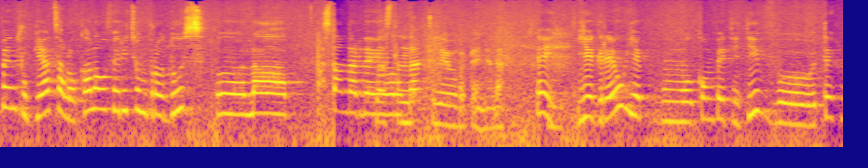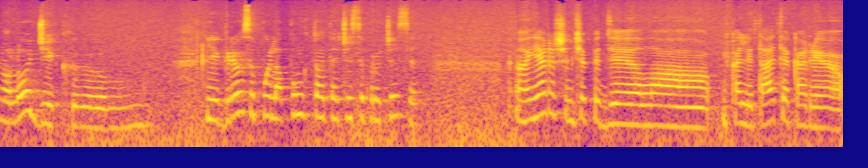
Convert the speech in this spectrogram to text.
pentru piața locală oferiți un produs uh, la standarde La europene. standardele europene, da. Ei, e greu, e um, competitiv, uh, tehnologic, um, e greu să pui la punct toate aceste procese? Uh, Iarăși începe de la calitatea care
